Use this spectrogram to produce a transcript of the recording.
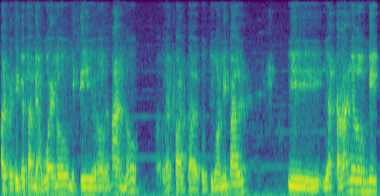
al principio está mi abuelo, mi tío, demás, ¿no? Falta de continuar mi padre y, y hasta el año 2000,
